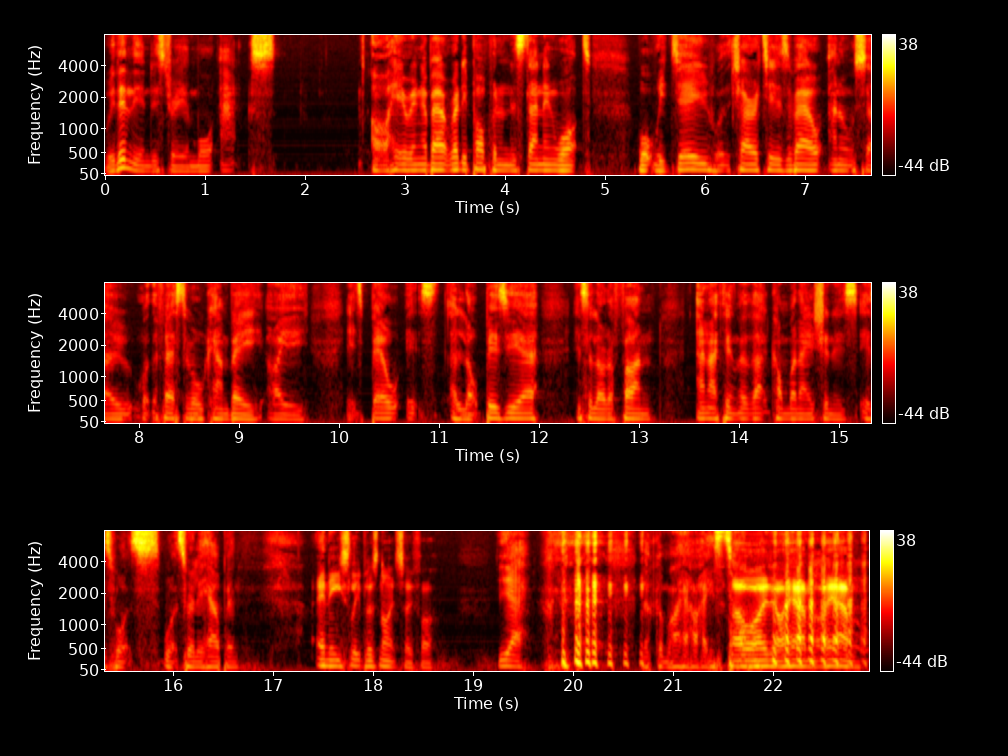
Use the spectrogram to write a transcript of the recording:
within the industry and more acts are hearing about Ready Pop and understanding what what we do, what the charity is about, and also what the festival can be. I.e., it's built, it's a lot busier, it's a lot of fun, and I think that that combination is is what's what's really helping. Any sleepless nights so far? Yeah, look at my eyes. Oh, Tom. I, I am. I am.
